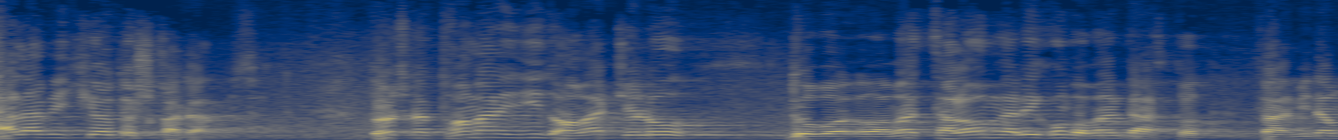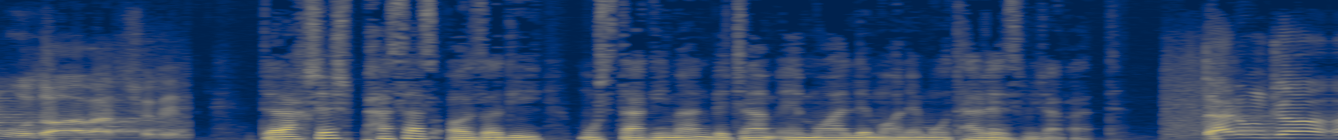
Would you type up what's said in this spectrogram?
علویکیا داشت قدم می‌زد. داشت تا من دید آمد جلو دوباره آمد سلام علیکم با من دست داد فهمیدم اوضاع عوض شده درخشش پس از آزادی مستقیما به جمع معلمان معترض می رود. در اونجا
